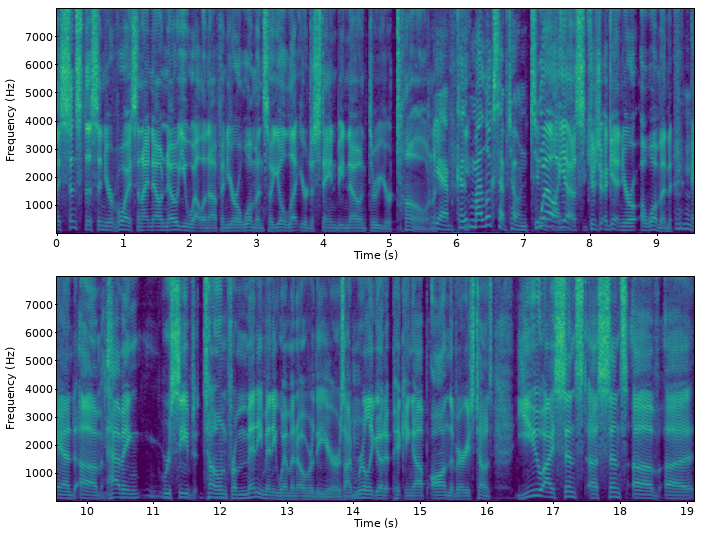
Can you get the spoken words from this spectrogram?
I sensed this in your voice, and I now know you well enough, and you're a woman, so you'll let your disdain be known through your tone? yeah, because my looks have tone too. Well, by the way. yes, because again, you're a woman, Mm-hmm. and um, having received tone from many, many women over Mm-hmm. the years, I'm really good at picking up on the various tones. You, I sensed a sense of uh,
